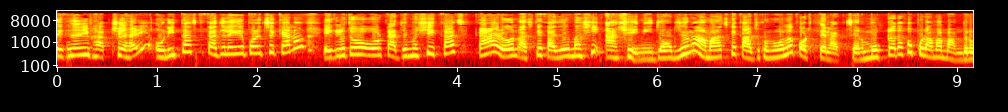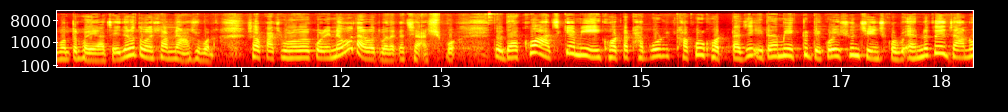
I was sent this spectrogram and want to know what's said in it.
দেখে জানি ভাবছ হ্যাঁ অনিতা আজকে কাজে লেগে পড়েছে কেন? এগুলো তো ওর কাজের মাসির কাজ। কারণ আজকে কাজের মাসি আসেনি, যার জন্য আমার আজকে কাজকর্মগুলো করতে লাগছে। আর মুখটা দেখো পুরো আমার বান্দর মন্তর হয়ে আছে, এই জন্য তোমার সামনে আসব না। সব কাজকর্মগুলো করে নেব, তারপর তোমাদের কাছে আসব। তো দেখো, আজকে আমি এই ঘরটা, ঠাকুর ঠাকুর ঘরটা যে, এটা আমি একটু ডেকোরেশন চেঞ্জ করব। এমনিতে জানো,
